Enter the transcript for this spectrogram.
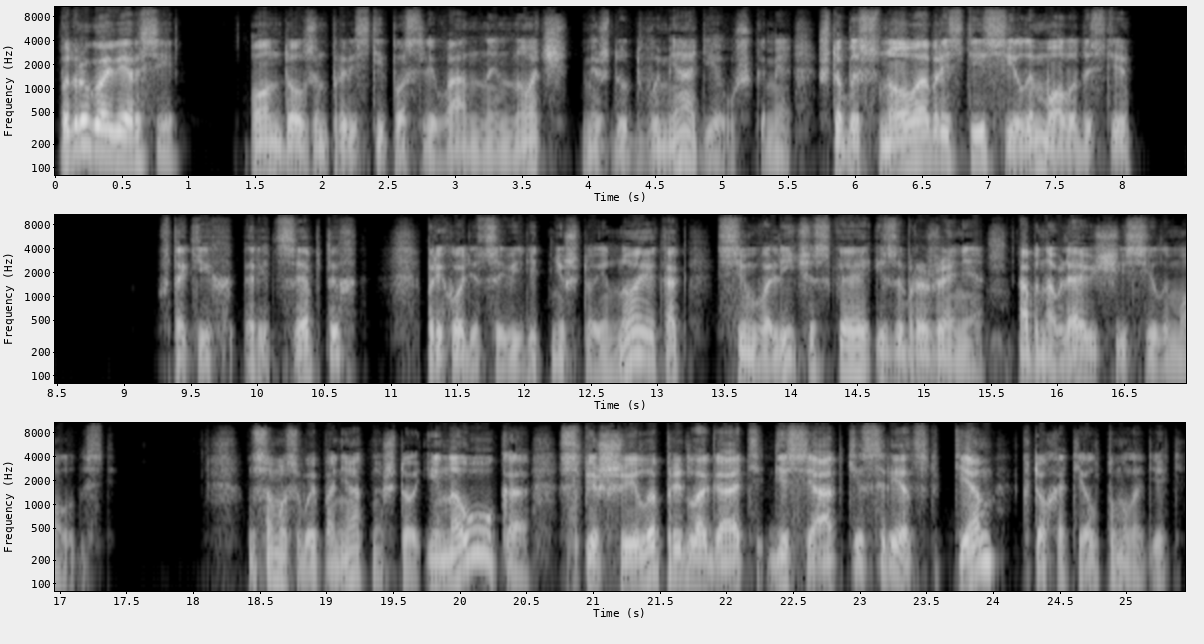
По другой версии, он должен провести после ванны ночь между двумя девушками, чтобы снова обрести силы молодости. В таких рецептах приходится видеть не что иное, как символическое изображение, обновляющее силы молодости. Ну, само собой понятно, что и наука спешила предлагать десятки средств тем, кто хотел помолодеть.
